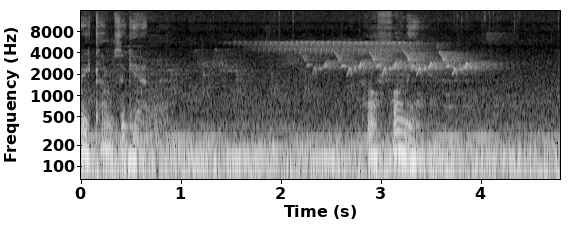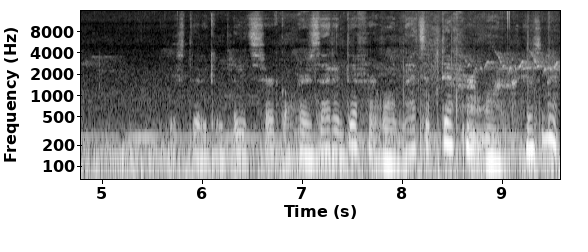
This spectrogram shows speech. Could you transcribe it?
Here he comes again. How funny. Just did a complete circle. Or is that a different one? That's a different one, isn't it?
